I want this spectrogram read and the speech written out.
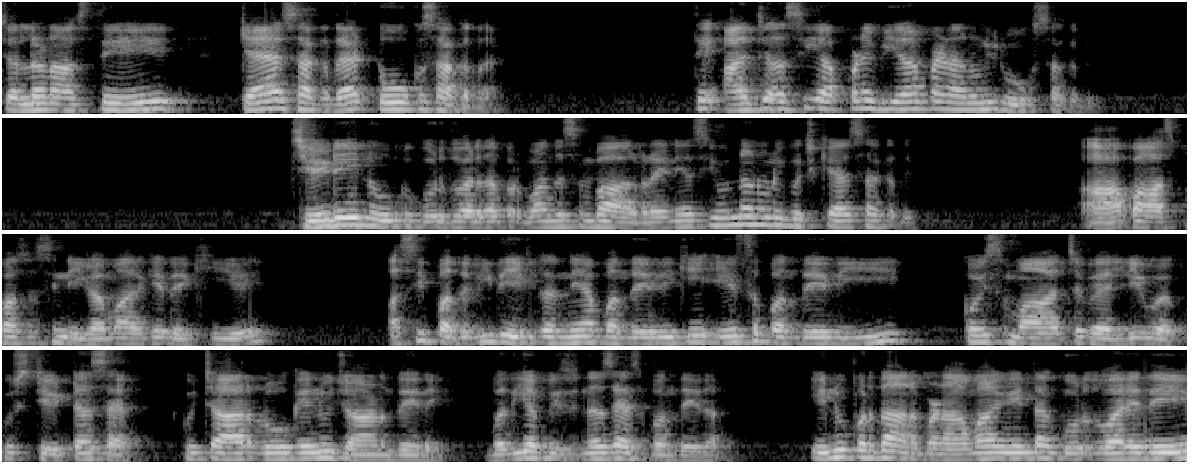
ਚੱਲਣ ਵਾਸਤੇ ਕਹਿ ਸਕਦਾ ਹੈ, ਟੋਕ ਸਕਦਾ ਹੈ। ਤੇ ਅੱਜ ਅਸੀਂ ਆਪਣੇ ਵੀਰਾਂ ਭੈਣਾਂ ਨੂੰ ਨਹੀਂ ਰੋਕ ਸਕਦੇ। ਜਿਹੜੇ ਲੋਕ ਗੁਰਦੁਆਰੇ ਦਾ ਪ੍ਰਬੰਧ ਸੰਭਾਲ ਰਹੇ ਨੇ, ਅਸੀਂ ਉਹਨਾਂ ਨੂੰ ਨਹੀਂ ਕੁਝ ਕਹਿ ਸਕਦੇ। ਆਪ ਆਸ-ਪਾਸ ਅਸੀਂ ਨਿਗਾਹ ਮਾਰ ਕੇ ਦੇਖੀਏ, ਅਸੀਂ ਪਦਵੀ ਦੇਖ ਲੈਂਦੇ ਆ ਬੰਦੇ ਦੀ ਕਿ ਇਸ ਬੰਦੇ ਦੀ ਕੋਈ ਸਮਾਜ 'ਚ ਵੈਲਿਊ ਹੈ, ਕੋਈ ਸਟੇਟਸ ਹੈ, ਕੋਈ ਚਾਰ ਲੋਕ ਇਹਨੂੰ ਜਾਣਦੇ ਨੇ, ਵਧੀਆ ਬਿਜ਼ਨਸ ਹੈ ਇਸ ਬੰਦੇ ਦਾ। ਇਹਨੂੰ ਪ੍ਰਧਾਨ ਬਣਾਵਾਂਗੇ ਤਾਂ ਗੁਰਦੁਆਰੇ ਦੇ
